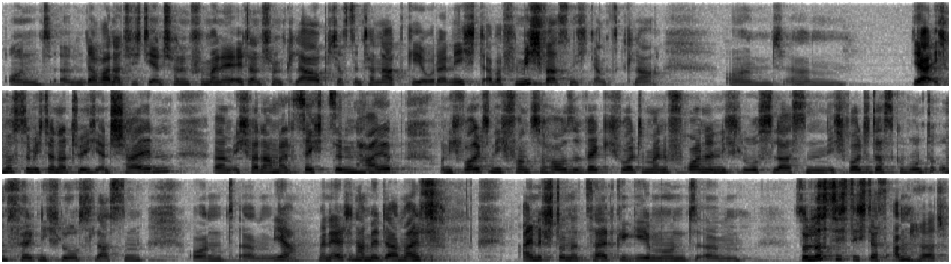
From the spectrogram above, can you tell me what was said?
Und ähm, da war natürlich die Entscheidung für meine Eltern schon klar, ob ich aufs Internat gehe oder nicht. Aber für mich war es nicht ganz klar. Und ja, ich musste mich dann natürlich entscheiden. Ähm, ich war damals 16,5 und ich wollte nicht von zu Hause weg. Ich wollte meine Freunde nicht loslassen. Ich wollte das gewohnte Umfeld nicht loslassen. Und ähm, ja, meine Eltern haben mir damals eine Stunde Zeit gegeben und ähm, so lustig sich das anhört.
